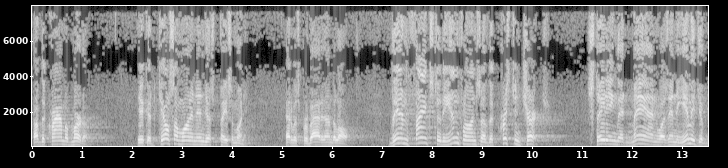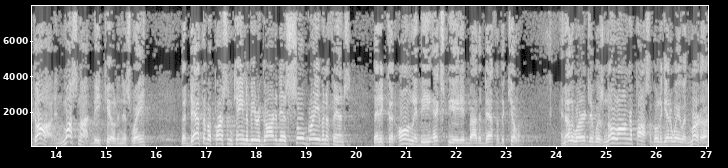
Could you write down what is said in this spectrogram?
of the crime of murder. You could kill someone and then just pay some money. That was provided under law. Then, thanks to the influence of the Christian church, stating that man was in the image of God and must not be killed in this way, the death of a person came to be regarded as so grave an offense that it could only be expiated by the death of the killer. In other words, it was no longer possible to get away with murder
